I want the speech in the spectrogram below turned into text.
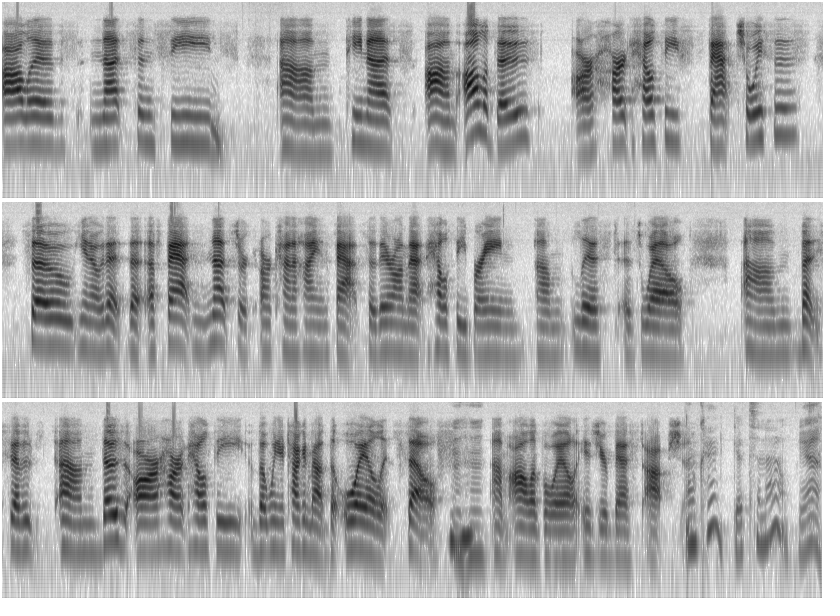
olives, nuts and seeds, um, peanuts, um, all of those are heart healthy fat choices. So you know that the uh, fat nuts are, are kind of high in fat, so they're on that healthy brain um, list as well. Um, but so um, those are heart healthy. But when you're talking about the oil itself, um, olive oil is your best option. Okay, good to know. Yeah.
